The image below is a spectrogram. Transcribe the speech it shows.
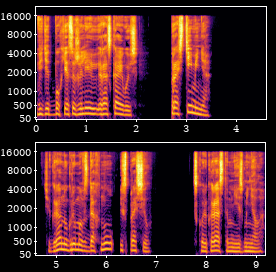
«Видит Бог, я сожалею и раскаиваюсь. Прости меня!» Тигран угрюмо вздохнул и спросил. «Сколько раз ты мне изменяла?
